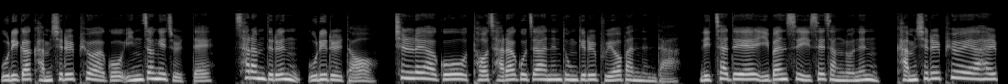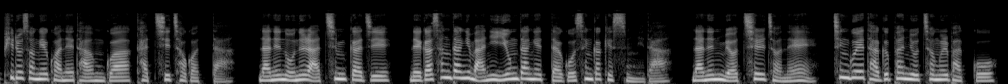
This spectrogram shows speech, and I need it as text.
우리가 감시를 표하고 인정해 줄 때 사람들은 우리를 더 신뢰하고 더 잘하고자 하는 동기를 부여받는다. 리차드 엘 이반스 2세 장로는 감시를 표해야 할 필요성에 관해 다음과 같이 적었다. 나는 오늘 아침까지 내가 상당히 많이 이용당했다고 생각했습니다. 나는 며칠 전에 친구의 다급한 요청을 받고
